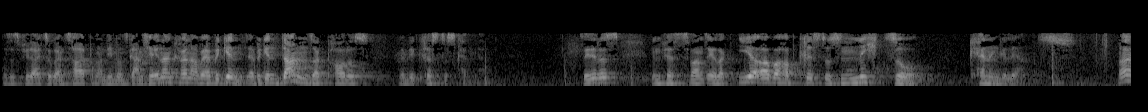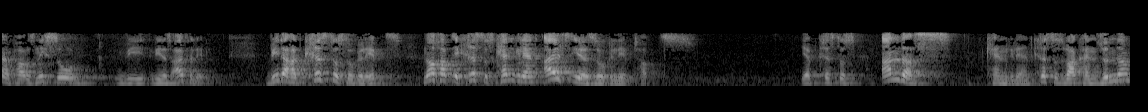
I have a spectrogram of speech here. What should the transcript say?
Das ist vielleicht sogar ein Zeitpunkt, an den wir uns gar nicht erinnern können, aber er beginnt. Er beginnt dann, sagt Paulus, wenn wir Christus kennenlernen. Seht ihr das? In Vers 20, er sagt, ihr aber habt Christus nicht so kennengelernt. Nein, Paulus nicht so wie, wie das alte Leben. Weder hat Christus so gelebt, noch habt ihr Christus kennengelernt, als ihr so gelebt habt. Ihr habt Christus anders kennengelernt. Christus war kein Sünder,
